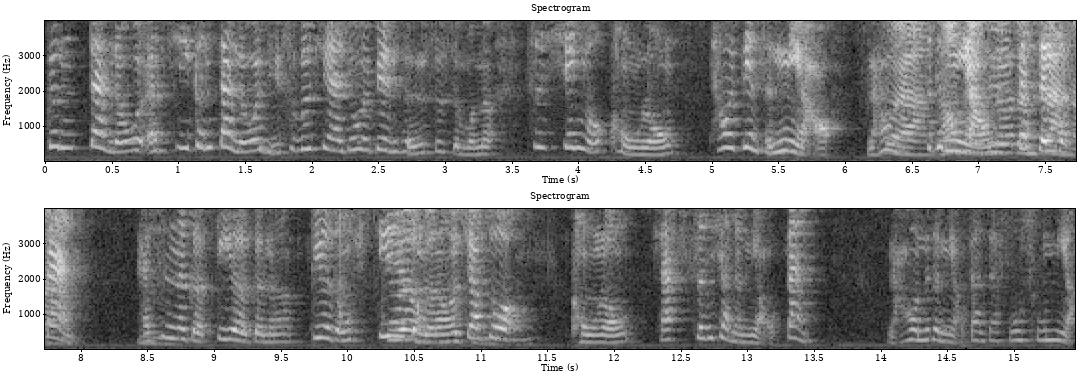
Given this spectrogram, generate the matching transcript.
跟蛋的问，呃，鸡跟蛋的问题，是不是现在就会变成是什么呢？是先有恐龙，它会变成鸟，然后这个鸟呢再生一个蛋，还是那个第二个呢？第二种第二种呢叫做恐龙，它生下的鸟蛋，然后那个鸟蛋再孵出鸟。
